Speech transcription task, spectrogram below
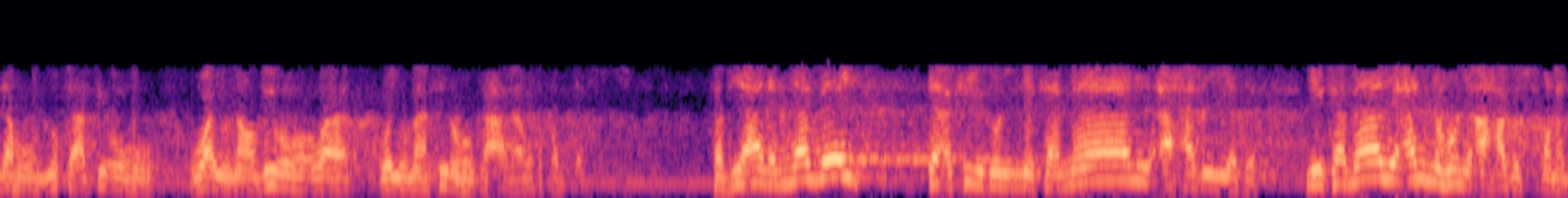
له يكافئه ويناظره ويماثله تعالى وتقدس ففي هذا النفي تأكيد لكمال أحديته. لكمال أنه الأحد الصمد.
